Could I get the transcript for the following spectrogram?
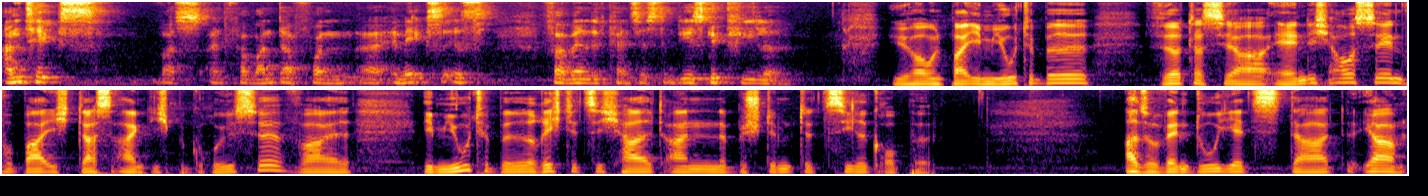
Antix was ein Verwandter von äh, MX ist, verwendet kein System D. Es gibt viele. Ja, und bei Immutable wird das ja ähnlich aussehen, wobei ich das eigentlich begrüße, weil Immutable richtet sich halt an eine bestimmte Zielgruppe. Also wenn du jetzt da, ja,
